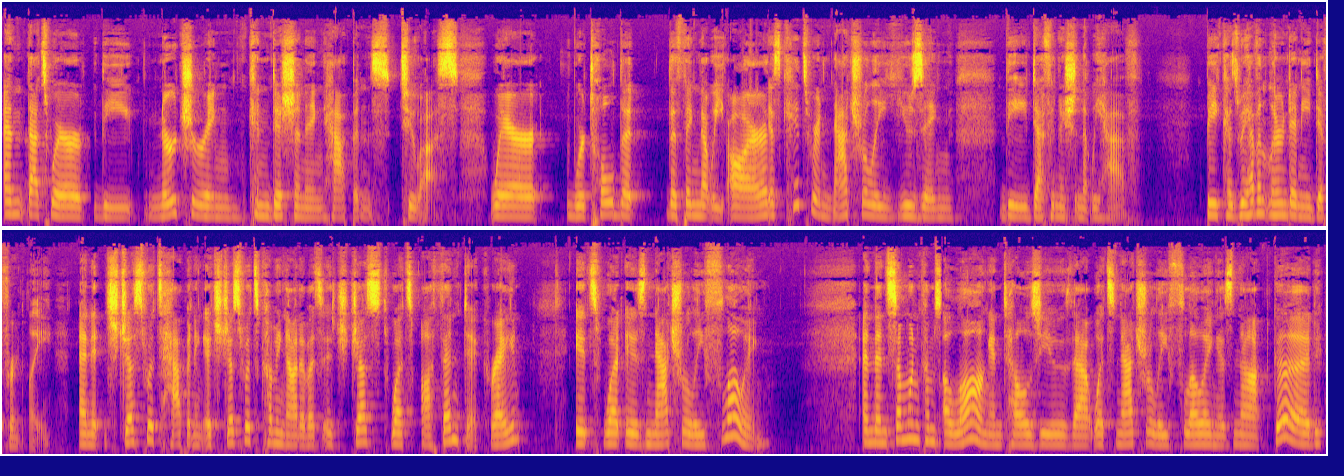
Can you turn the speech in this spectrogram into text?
And that's where the nurturing conditioning happens to us, where we're told that the thing that we are, as kids, we're naturally using the definition that we have because we haven't learned any differently. And it's just what's happening. It's just what's coming out of us. It's just what's authentic, right? It's what is naturally flowing. And then someone comes along and tells you that what's naturally flowing is not good,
